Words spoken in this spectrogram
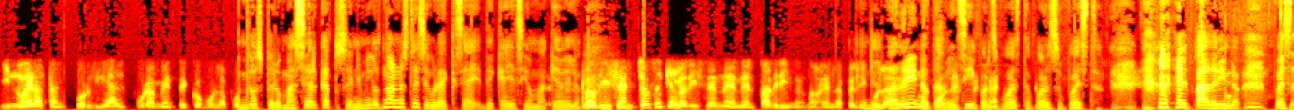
y no era tan cordial puramente como la amigos pero más cerca a tus enemigos. No no estoy segura de que sea, de que haya sido Maquiavelo. Lo dicen yo sé que lo dicen en el Padrino no en la película en el Padrino también sí por supuesto por supuesto. El Padrino. Pues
